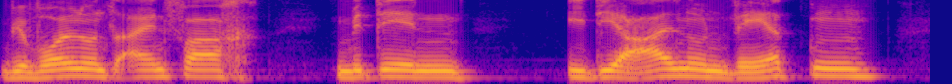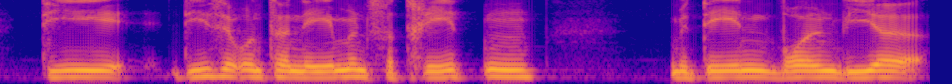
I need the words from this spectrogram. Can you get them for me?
wir wollen uns einfach mit den Idealen und Werten, die diese Unternehmen vertreten, mit denen wollen wir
